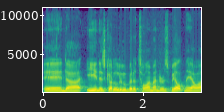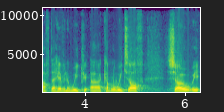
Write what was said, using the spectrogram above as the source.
And uh, Iain has got a little bit of time under his belt now after having a week, a couple of weeks off. So he,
